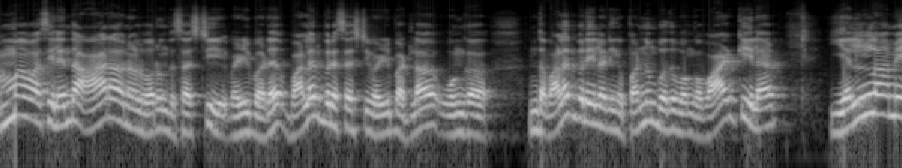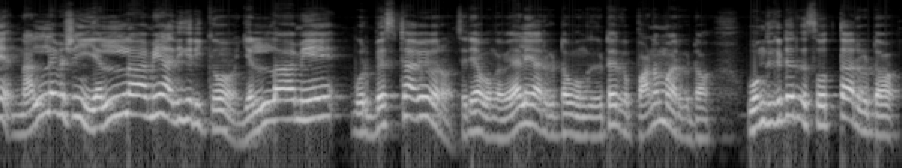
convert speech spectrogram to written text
அமாவாசையிலேருந்து ஆறாவது நாள் வரும் இந்த சஷ்டி வழிபாடு. வளர்பிற சஷ்டி வழிபாட்டில் உங்கள் இந்த வளர்பிறையில் நீங்கள் பண்ணும்போது உங்கள் வாழ்க்கையில் எல்லாமே நல்ல விஷயம் எல்லாமே அதிகரிக்கும். எல்லாமே ஒரு பெஸ்ட்டாகவே வரும். சரியா? உங்கள் வேலையாக இருக்கட்டும் உங்ககிட்ட இருக்க பணமாக இருக்கட்டும் உங்ககிட்ட இருக்க சொத்தாக இருக்கட்டும்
